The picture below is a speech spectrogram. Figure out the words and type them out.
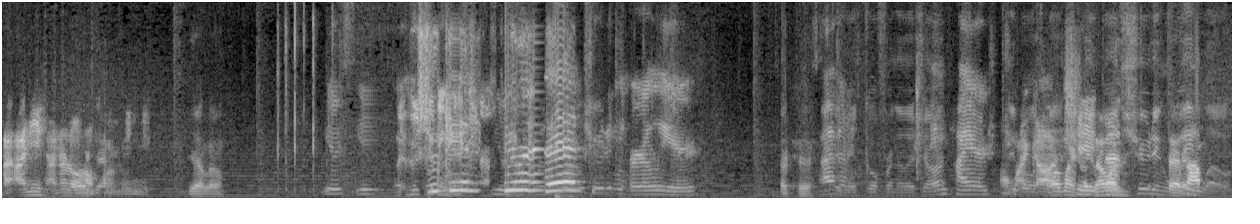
I, I need. I don't know Lower how down. far I'm hitting me. Yellow. You, you, Wait, who's you shooting? can me? do it then. shooting earlier. Okay. It's They either both go for another shot. Empire. Oh my god. Oh my god. That was shooting pathetic. way low.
